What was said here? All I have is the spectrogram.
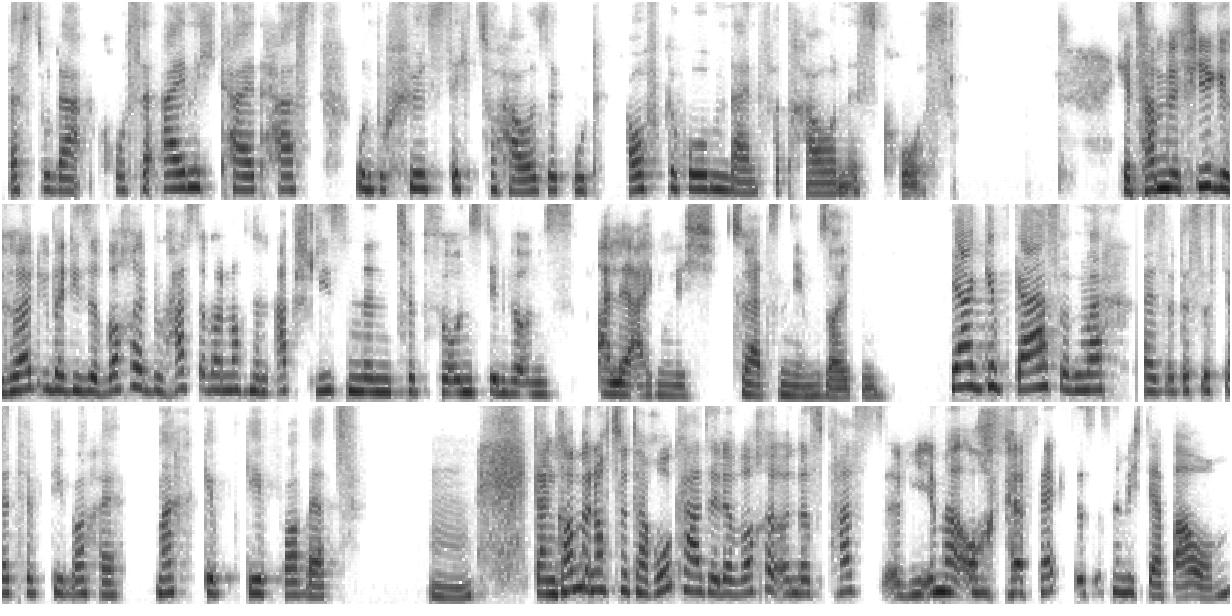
dass du da große Einigkeit hast und du fühlst dich zu Hause gut aufgehoben. Dein Vertrauen ist groß. Jetzt haben wir viel gehört über diese Woche. Du hast aber noch einen abschließenden Tipp für uns, den wir uns alle eigentlich zu Herzen nehmen sollten. Ja, gib Gas und mach. Also das ist der Tipp die Woche. Mach, gib, geh vorwärts. Hm. Dann kommen wir noch zur Tarotkarte der Woche und das passt äh, wie immer auch perfekt. Das ist nämlich der Baum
